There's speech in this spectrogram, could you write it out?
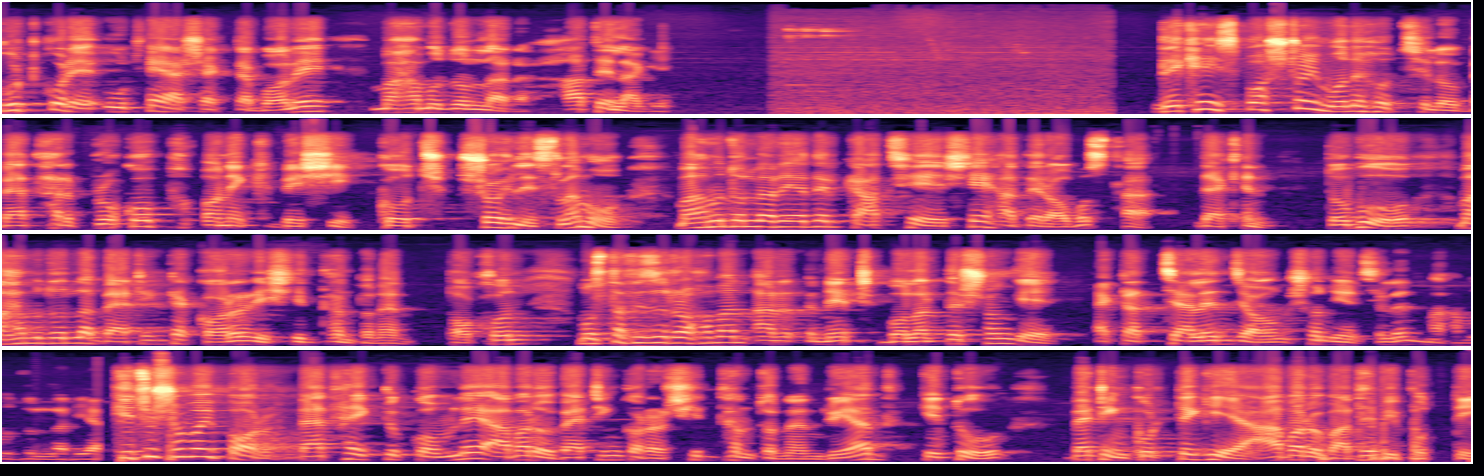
হুট করে উঠে আসে একটা বলে মাহমুদুল্লাহর হাতে লাগে। দেখে স্পষ্টই মনে হচ্ছিল ব্যথার প্রকোপ অনেক বেশি। কোচ সোহেল ইসলামও মাহমুদুল্লাহ রিয়াদের কাছে এসে হাতের অবস্থা দেখেন। তবুও মাহমুদুল্লাহ ব্যাটিংটা করারই সিদ্ধান্ত নেন। তখন মুস্তাফিজুর রহমান আর নেট বোলারদের সঙ্গে একটা চ্যালেঞ্জে অংশ নিয়েছিলেন মাহমুদুল্লাহ রিয়াদ। কিছু সময় পর ব্যথা একটু কমলে আবারও ব্যাটিং করার সিদ্ধান্ত নেন রিয়াদ, কিন্তু ব্যাটিং করতে গিয়ে আবারও বাধে বিপত্তি।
